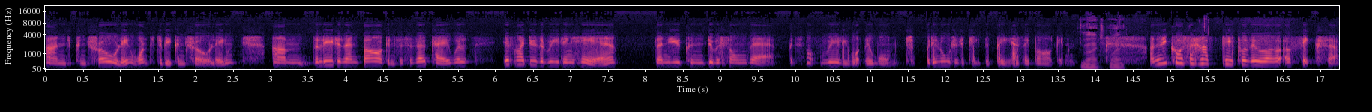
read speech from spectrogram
and controlling, wants to be controlling, um, the leader then bargains and says, okay, well, if I do the reading here, then you can do a song there. But it's not really what they want. But in order to keep the peace, they bargain. Right, right. And then, of course, I have people who are a fixer.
